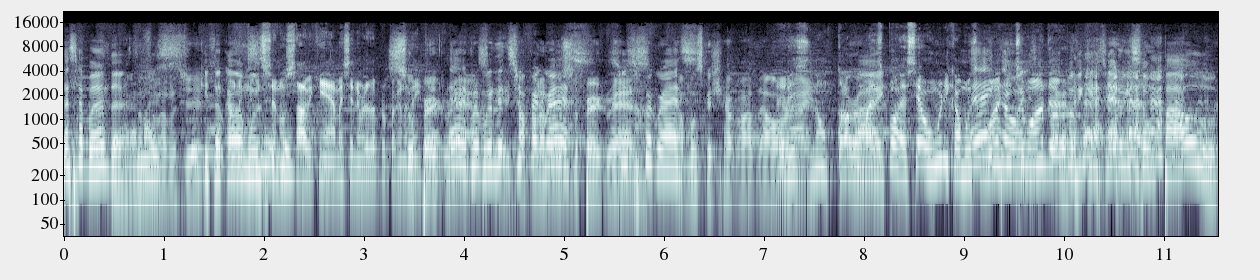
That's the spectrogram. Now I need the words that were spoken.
Dessa banda. Tá falando de Que tocava a música. Você não sabe quem é, mas você lembra da propaganda da. Supergrass. É, propaganda- Ele tá falando do Supergrass. Supergrass. Sim, Supergrass. A música chamada Eles Alright. não tocam Alright. mais. Pô, essa é a única música, É, One então, Hit eles Wonder. tocam, que eles vieram em São Paulo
